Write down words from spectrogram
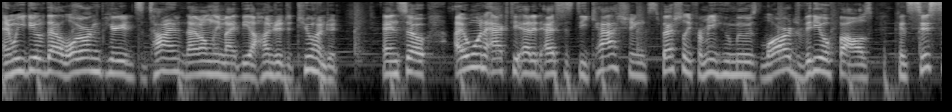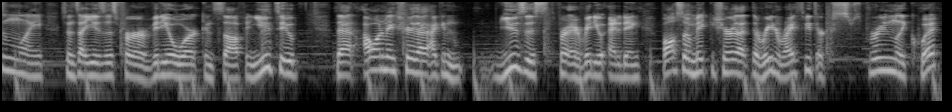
and when you do have that long periods of time, that only might be 100 to 200. And so I want to actually edit SSD caching, especially for me who moves large video files consistently since I use this for video work and stuff in YouTube, that I want to make sure that I can use this for video editing, but also making sure that the read and write speeds are extremely quick.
